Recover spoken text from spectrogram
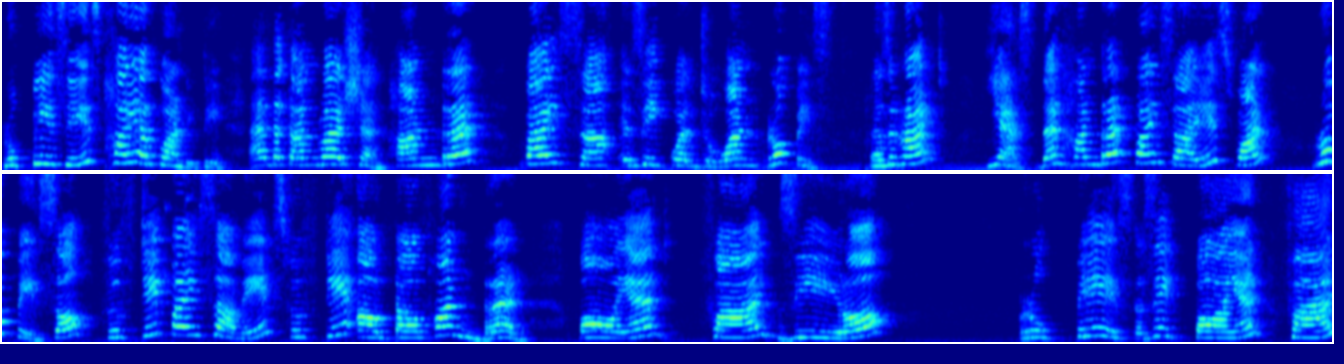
Rupees is higher quantity. And the conversion, 100 paisa is equal to 1 rupees. Is it right? Yes. Then 100 paisa is 1 rupees. So, 50 paisa means 50 out of 100. Point five zero rupees. Is it? Point five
